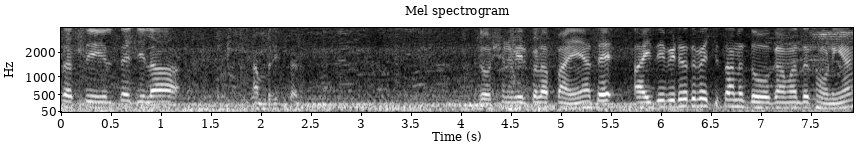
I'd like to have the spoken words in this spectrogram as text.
ਤਹਿਸੀਲ ਤੇ ਜ਼ਿਲ੍ਹਾ ਅੰਮ੍ਰਿਤਸਰ। ਰੋਸ਼ਨ ਵੀਰ ਕੋਲ ਆਪਾਂ ਆਏ ਆ ਤੇ ਅੱਜ ਦੀ ਵੀਡੀਓ ਦੇ ਵਿੱਚ ਤੁਹਾਨੂੰ ਦੋ ਗਾਵਾਂ ਦਿਖਾਉਣੀਆਂ।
